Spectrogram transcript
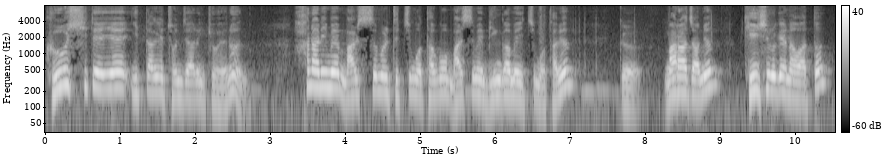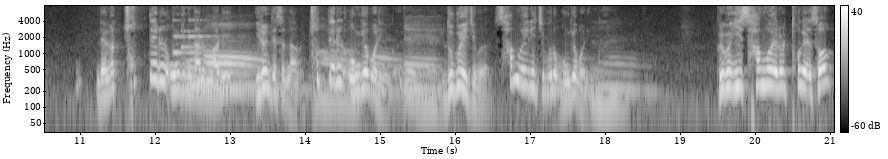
그 시대에 이 땅에 존재하는 교회는 하나님의 말씀을 듣지 못하고 말씀에 민감해 있지 못하면 그 말하자면 계시록에 나왔던 내가 촛대를 옮긴다는 말이 이런 데서 나와 촛대를 옮겨버린 거예요. 누구의 집으로? 사무엘의 집으로 옮겨버린 거예요. 그리고 이 사무엘을 통해서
